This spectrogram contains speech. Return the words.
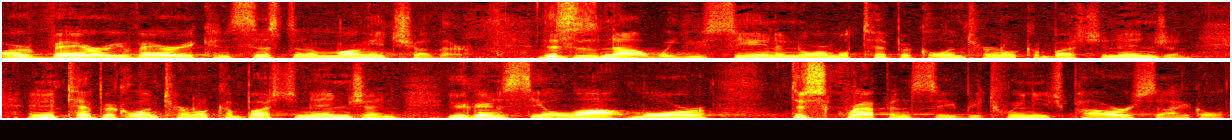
are very, very consistent among each other. This is not what you see in a normal, typical internal combustion engine. In a typical internal combustion engine, you're going to see a lot more discrepancy between each power cycle,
